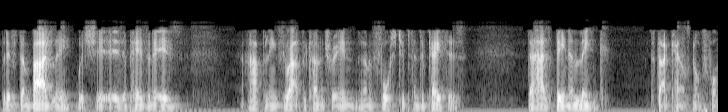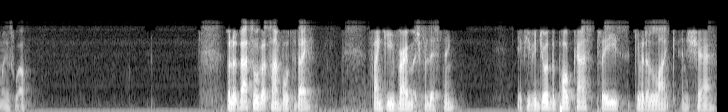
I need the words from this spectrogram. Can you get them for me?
But if it's done badly, which it appears that it is happening throughout the country in kind of 42% of cases, there has been a link to that council not performing as well. But look, that's all we've got time for today. Thank you very much for listening. If you've enjoyed the podcast, please give it a like and share.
